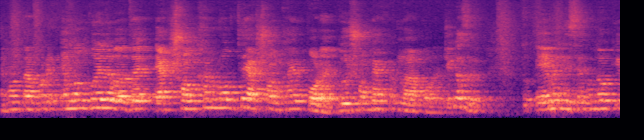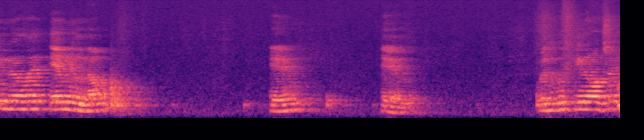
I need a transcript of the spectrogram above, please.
এখন তারপরে এমন করে দেবো যাতে এক সংখ্যার মধ্যে এক সংখ্যায় পড়ে, দুই সংখ্যা একটা না পড়ে, ঠিক আছে? তো এম এন এখন দাও কি নেওয়া যায়? এম এল নাও। এম এল ওই দেখো কি নেওয়া যায়?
